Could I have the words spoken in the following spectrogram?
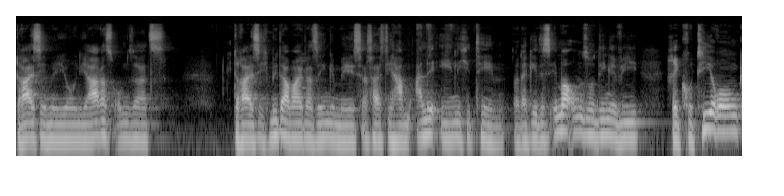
30 Millionen Jahresumsatz, 30 Mitarbeiter sinngemäß. Das heißt, die haben alle ähnliche Themen. Und da geht es immer um so Dinge wie Rekrutierung,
